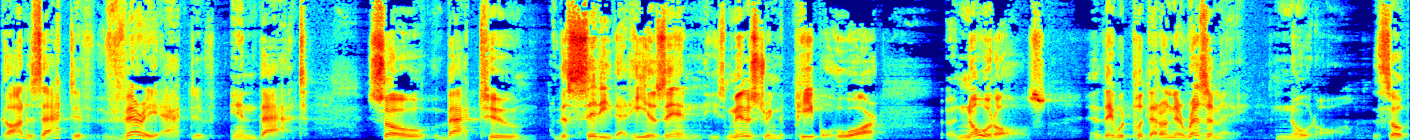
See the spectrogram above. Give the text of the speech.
God is active, very active in that. So back to the city that he is in, he's ministering to people who are uh, know it alls And they would put that on their resume. Know it all. So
